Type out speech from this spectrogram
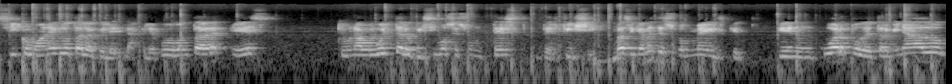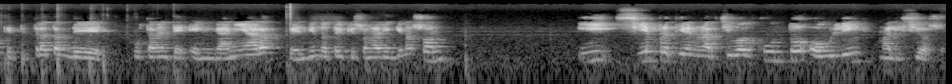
Sí, como anécdota, lo que las que le puedo contar es una vuelta lo que hicimos es un test de phishing. Básicamente son mails que tienen un cuerpo determinado, que te tratan de justamente engañar vendiéndote que son alguien que no son, y siempre tienen un archivo adjunto o un link malicioso.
